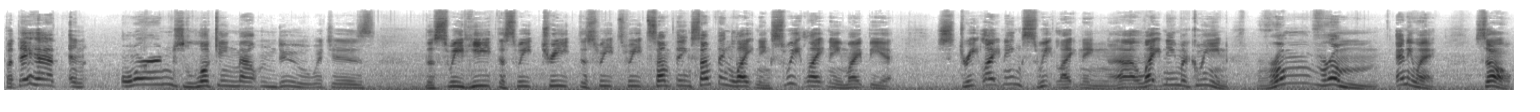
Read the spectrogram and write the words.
but they had an orange looking Mountain Dew, which is the sweet heat, the sweet treat, the sweet, sweet something, something lightning. Sweet lightning might be it. Street lightning, sweet lightning, uh, lightning McQueen, vroom vroom. Anyway, so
